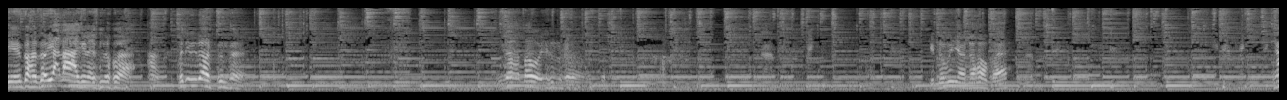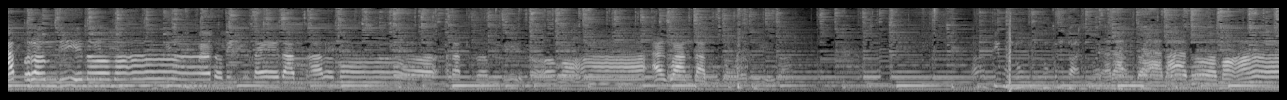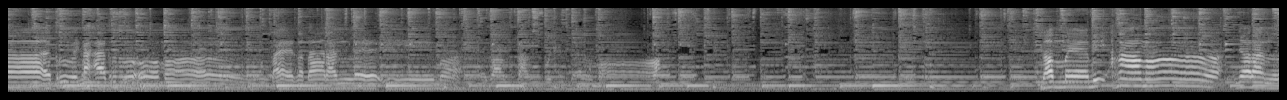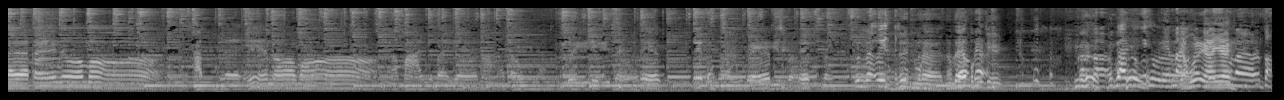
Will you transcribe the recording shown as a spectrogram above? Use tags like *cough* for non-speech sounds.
itu hasil ya lah gini lu ah. Berarti itu harus tuh. Enggak tahu ya. Kita nó dah apa? Ngap ram di nama tapi teh dam alma ngap ram di nama agwan dam Daran daran nama tru ka tru ma teh kadaran le ima bang bang pun ma Dame mi hama lệ le nhớ mơ at le ino ma ma ni ba yo na đâu Dui đi để đẹp đẹp đẹp đẹp Chúng ta ơi, chúng ta đẹp *laughs* 你看，*laughs* 你看，你看，你看。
